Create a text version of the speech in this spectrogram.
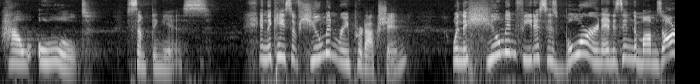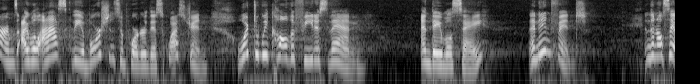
how old something is. In the case of human reproduction, when the human fetus is born and is in the mom's arms, I will ask the abortion supporter this question What do we call the fetus then? And they will say, An infant. And then I'll say,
